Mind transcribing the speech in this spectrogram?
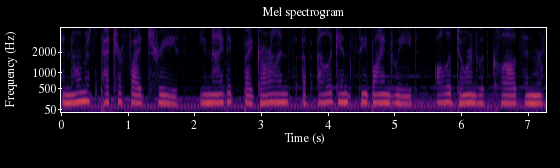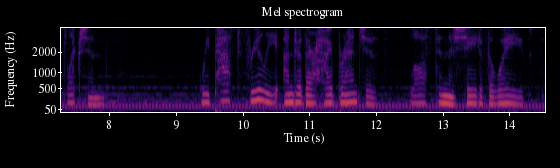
enormous petrified trees united by garlands of elegant sea bindweed all adorned with clouds and reflections. We passed freely under their high branches, lost in the shade of the waves.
